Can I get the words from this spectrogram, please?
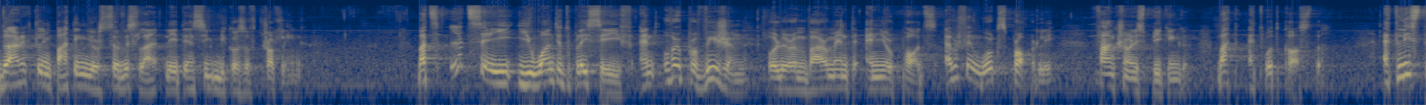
directly impacting your service latency because of throttling. But let's say you wanted to play safe and over-provision all your environment and your pods. Everything works properly, functionally speaking, but at what cost? at least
